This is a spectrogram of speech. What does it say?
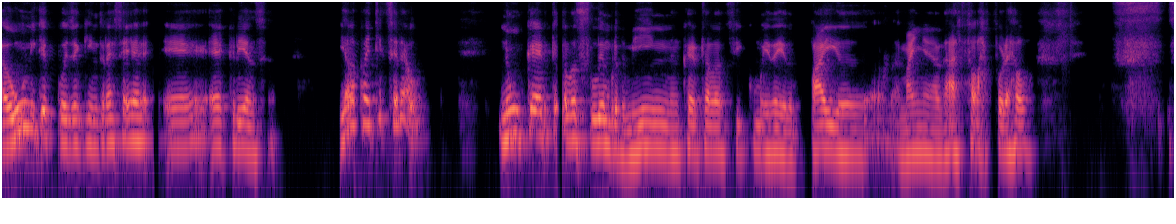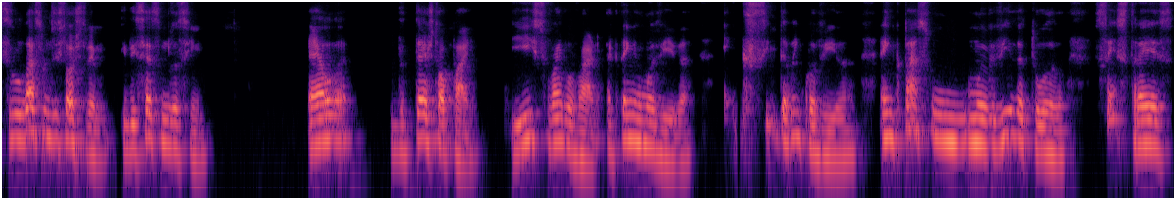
A única coisa que interessa é, é, é, a criança. E ela vai ter que ser ela. Não quero que ela se lembre de mim, não quero que ela fique com uma ideia do pai, a mãe a dar falar por ela. Se levássemos isto ao extremo e disséssemos assim: ela detesta o pai, e isso vai levar a que tenha uma vida em que se sinta bem com a vida, em que passe uma vida toda sem stress,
